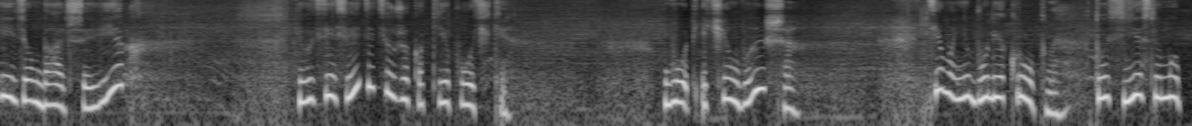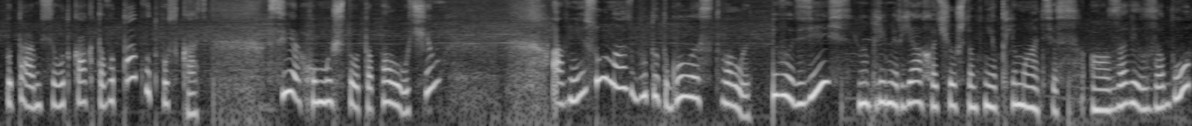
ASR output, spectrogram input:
И идем дальше вверх. И вот здесь видите уже какие почки? Вот, и чем выше, тем они более крупные. То есть, если мы пытаемся вот как-то вот так вот пускать, сверху мы что-то получим, а внизу у нас будут голые стволы. И вот здесь, например, я хочу, чтобы мне клематис а, завил забор,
